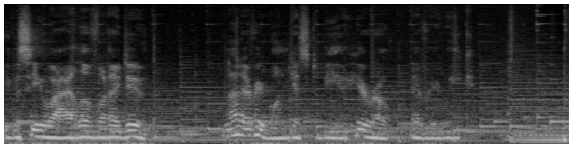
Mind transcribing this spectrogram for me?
You can see why I love what I do. Not everyone gets to be a hero every week.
